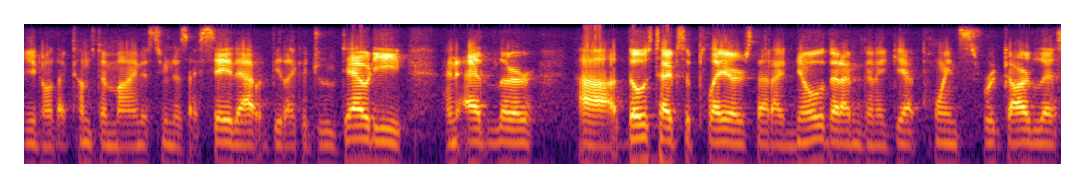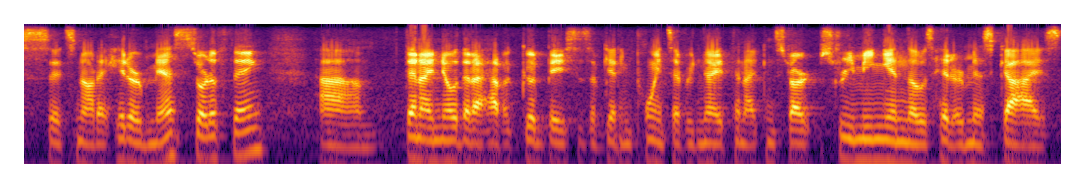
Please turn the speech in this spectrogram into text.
you know, that comes to mind as soon as I say that would be like a Drew Doughty, an Edler, uh, those types of players that I know that I'm going to get points regardless. It's not a hit or miss sort of thing. Um, then I know that I have a good basis of getting points every night. Then I can start streaming in those hit or miss guys.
